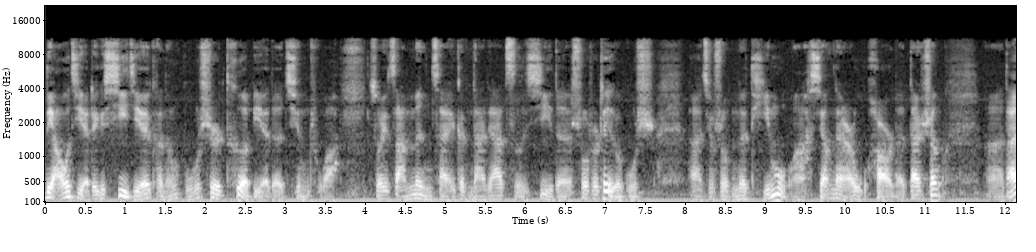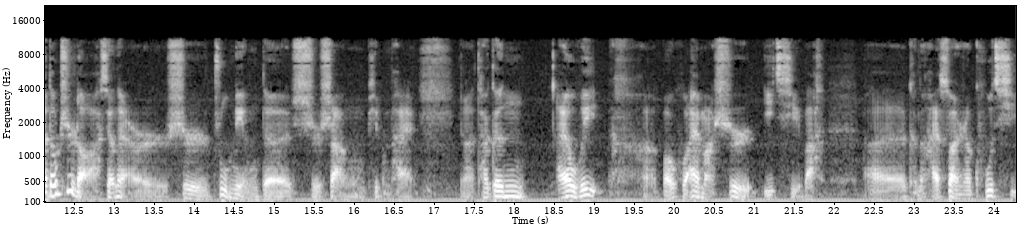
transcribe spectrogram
了解这个细节可能不是特别的清楚啊，所以咱们再跟大家仔细的说说这个故事，啊，就是我们的题目啊，香奈儿五号的诞生，啊，大家都知道啊，香奈儿是著名的时尚品牌，啊，它跟 LV 啊，包括爱马仕一起吧，呃，可能还算上 GUCCI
